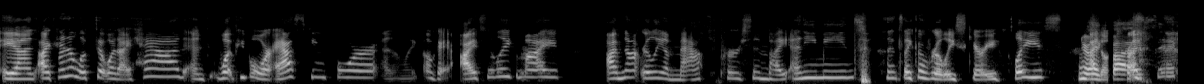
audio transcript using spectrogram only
And I kind of looked at what I had and what people were asking for. And I'm like, okay, I feel like my I'm not really a math person by any means. It's like a really scary place. You're like five, six,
